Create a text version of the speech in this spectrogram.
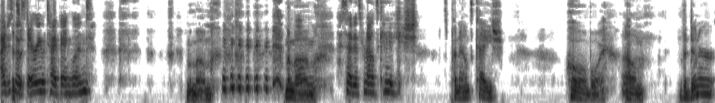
I just It's know a- stereotype England. My mum. My mum. I said it's pronounced Cage. It's pronounced cash. Oh boy. Um, the dinner,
